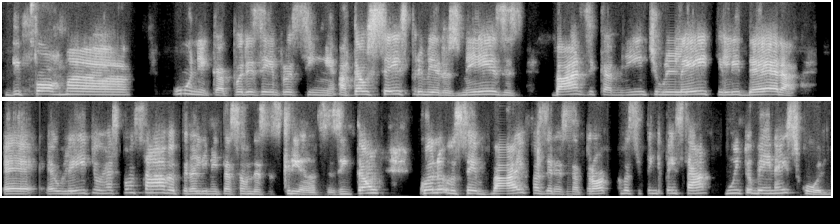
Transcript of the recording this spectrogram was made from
de forma única, por exemplo, assim, até os seis primeiros meses, basicamente o leite lidera é, é, o leite o responsável pela alimentação dessas crianças. Então, quando você vai fazer essa troca, você tem que pensar muito bem na escolha.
